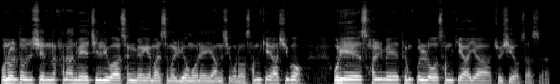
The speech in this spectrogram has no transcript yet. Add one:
오늘도 주신 하나님의 진리와 생명의 말씀을 영혼의 양식으로 삼게 하시고 우리의 삶의 등불로 삼게 하여 주시옵소서.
